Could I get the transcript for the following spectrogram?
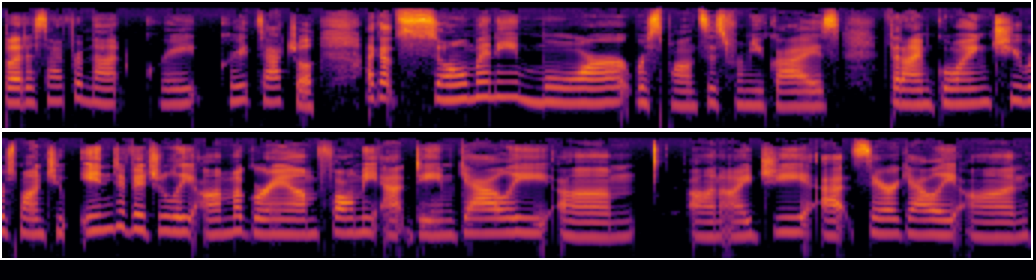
but aside from that, great, great satchel. I got so many more responses from you guys that I'm going to respond to individually on my gram. Follow me at Dame Galley um, on IG, at Sarah Galley on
